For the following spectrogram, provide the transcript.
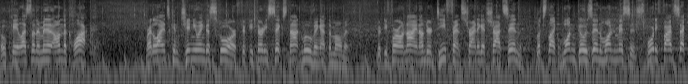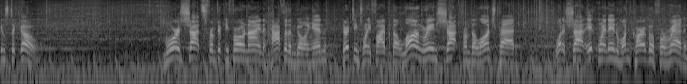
Okay, less than a minute on the clock. Red Alliance continuing to score. 50-36 not moving at the moment. 5409 under defense trying to get shots in. Looks like one goes in, one misses. 45 seconds to go. More shots from 5409, half of them going in. 1325 with a long range shot from the launch pad. What a shot. It went in. One cargo for red.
